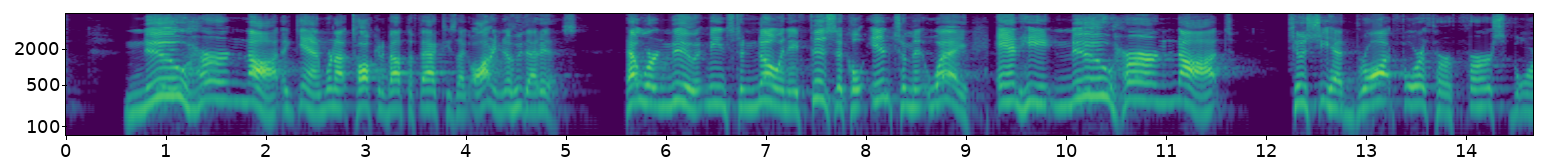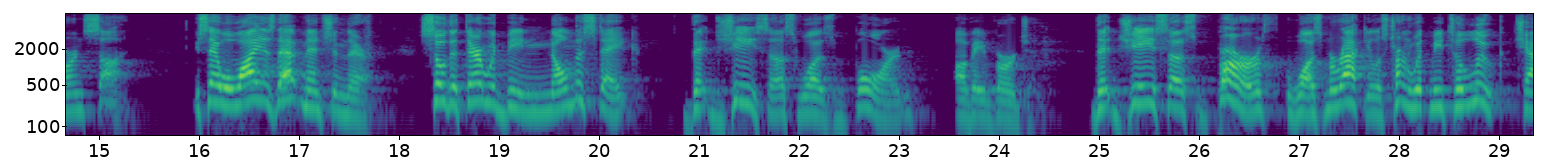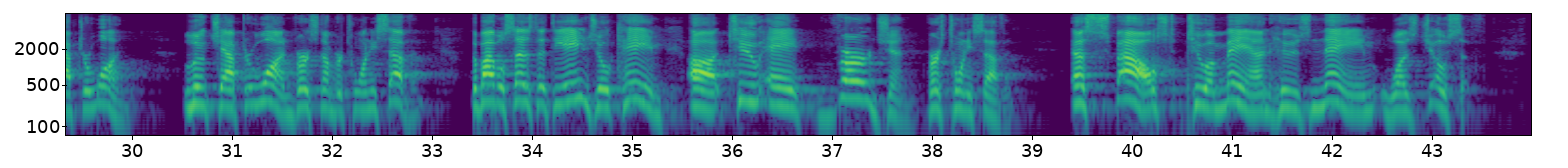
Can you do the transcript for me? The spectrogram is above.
knew her not. Again, we're not talking about the fact he's like, oh, I don't even know who that is. That word knew, it means to know in a physical, intimate way. And he knew her not till she had brought forth her firstborn son. You say, well, why is that mentioned there? So that there would be no mistake that Jesus was born of a virgin, that Jesus' birth was miraculous. Turn with me to Luke chapter 1. Luke chapter 1, verse number 27. The Bible says that the angel came uh, to a virgin, verse 27, espoused to a man whose name was Joseph,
